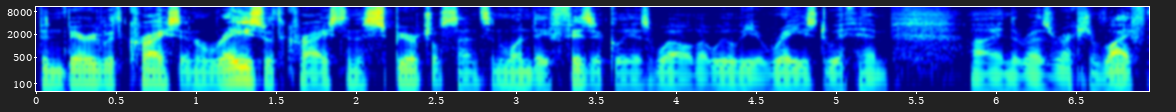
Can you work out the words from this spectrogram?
been buried with Christ and raised with Christ in a spiritual sense, and one day physically as well, that we will be raised with Him uh, in the resurrection of life.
